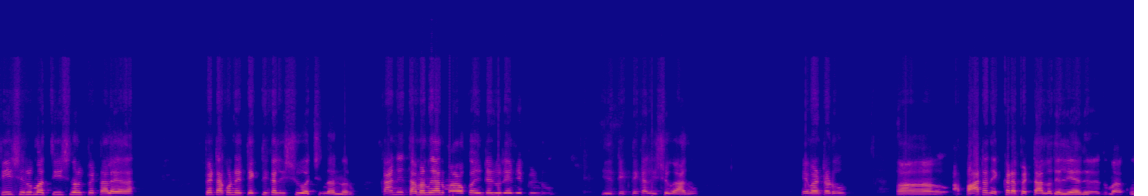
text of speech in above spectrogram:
తీసి తీసిన వాళ్ళు పెట్టాలి కదా. పెట్టకుండా టెక్నికల్ ఇష్యూ వచ్చింది అన్నారు కానీ తమన్ గారు మా ఒక్క ఇంటర్వ్యూలో ఏం చెప్పిండు? ఇది టెక్నికల్ ఇష్యూ కాదు. ఏమంటాడు? ఆ ఆ పాటను ఎక్కడ పెట్టాలో తెలియదు మాకు.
